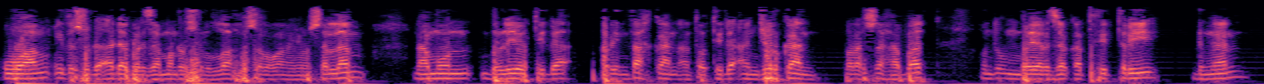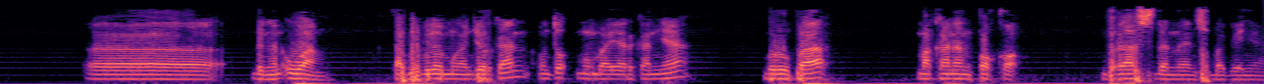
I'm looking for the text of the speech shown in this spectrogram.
Uang itu sudah ada pada zaman Rasulullah wasallam, namun beliau tidak perintahkan atau tidak anjurkan para sahabat untuk membayar zakat fitri dengan uh, dengan uang. Tapi beliau menganjurkan untuk membayarkannya berupa makanan pokok, beras dan lain sebagainya,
